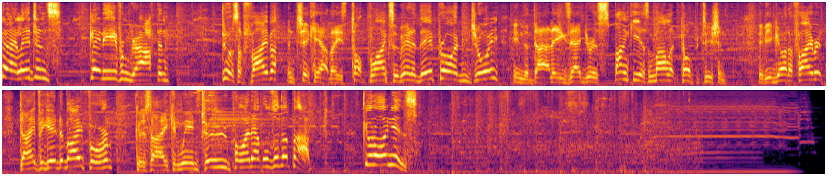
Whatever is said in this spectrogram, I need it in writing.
G'day legends, Glenn here from Grafton. Do us a favour and check out these top blokes who've entered their pride and joy in the Daily Examiner's spunkiest mullet competition. If you've got a favourite, don't forget to vote for them because they can win two pineapples at the pub. Good on yous.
